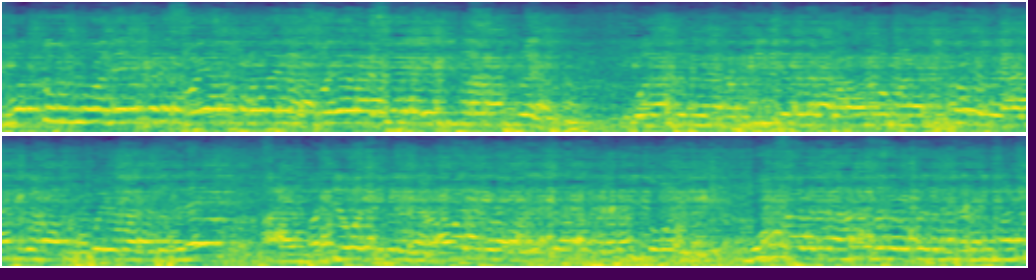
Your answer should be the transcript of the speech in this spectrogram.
ಇವತ್ತು ಇನ್ನೂ ಅನೇಕ ಕಡೆ ಸೋಯಾ ತಗೊಳ್ತಾ ಇಲ್ಲ ಸೋಯಾ ರಾಶಿಯಾಗಿ ಐದು ತಿಂಗಳು ಆರು ಕೇಂದ್ರ ಪ್ರಾರಂಭ ಮಾಡಿದ್ದು ಅದು ಉಪಯೋಗ ಆಗ್ತದೆ. ಆ ಮಧ್ಯವರ್ತಿಗಳಿಗೆ ವ್ಯಾಪಾರಿಗಳ ತಗೊಂಡು ಮೂರು ಸಾವಿರ ನಾಲ್ಕು ಸಾವಿರ ರೂಪಾಯಿ ಖರೀದಿ ಮಾಡಿ.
